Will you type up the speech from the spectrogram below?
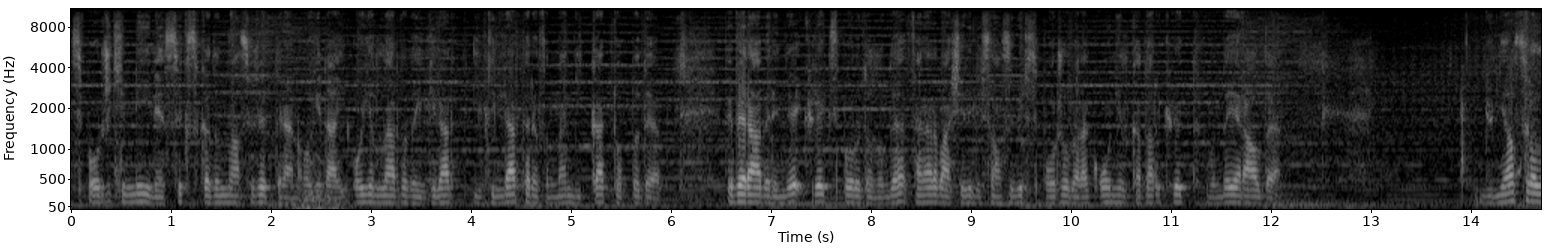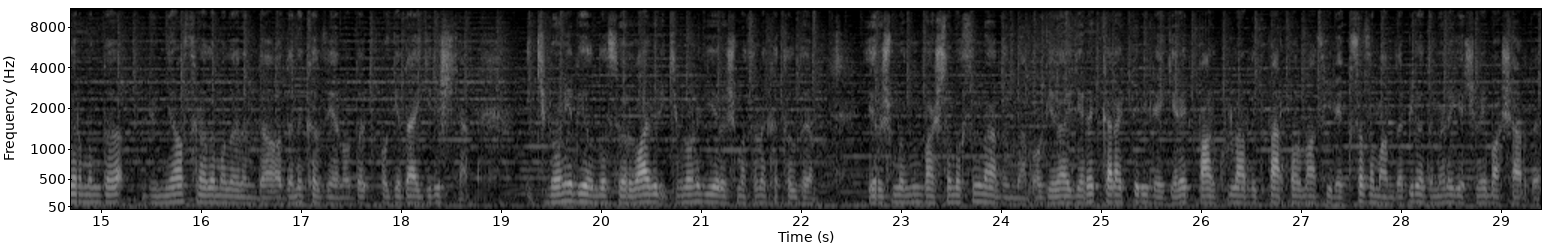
Sporcu kimliğiyle sık sık adından söz ettiren Ogilay, o yıllarda da ilgiler, ilgililer tarafından dikkat topladı ve beraberinde kürek sporu dalında Fenerbahçe'de lisanslı bir sporcu olarak 10 yıl kadar kürek takımında yer aldı. Dünya sıralarında dünya sıralamalarında adını kazıyan Ogilay Girişken 2017 yılında Survivor 2017 yarışmasına katıldı. Yarışmanın başlamasının ardından Ogilay gerek karakteriyle gerek parkurlardaki performansıyla kısa zamanda bir adım öne geçmeyi başardı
